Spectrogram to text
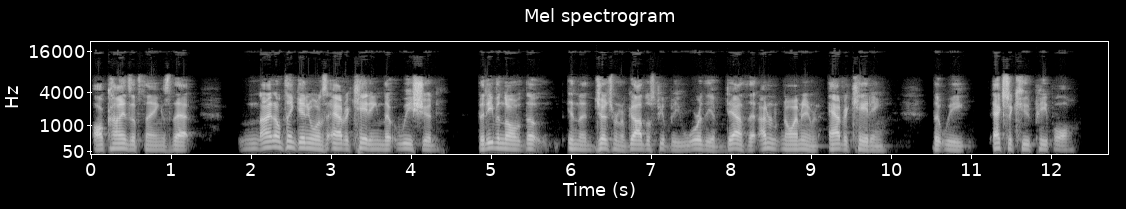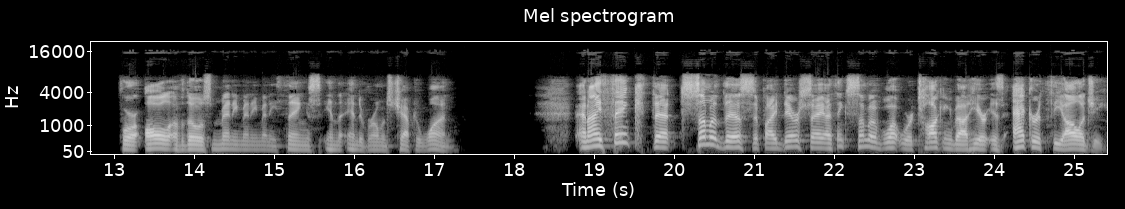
all kinds of things that I don't think anyone's advocating that we should, that even though the, in the judgment of God those people be worthy of death, that I don't know anyone advocating that we execute people for all of those many, many, many things in the end of Romans chapter 1. And I think that some of this, if I dare say, I think some of what we're talking about here is accurate theology.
